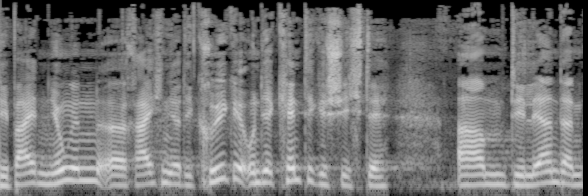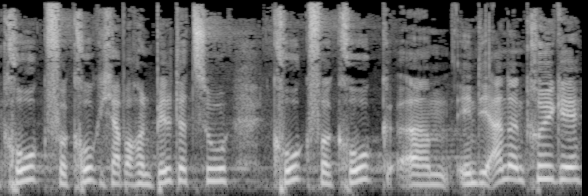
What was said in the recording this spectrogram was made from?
Die beiden Jungen äh, reichen ihr die Krüge und ihr kennt die Geschichte. Ähm, die leeren dann Krug für Krug, ich habe auch ein Bild dazu, Krug für Krug ähm, in die anderen Krüge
